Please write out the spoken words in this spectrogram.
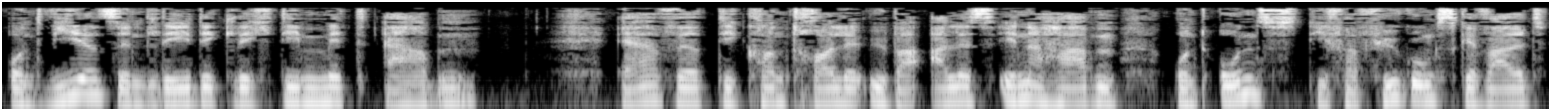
und wir sind lediglich die Miterben. Er wird die Kontrolle über alles innehaben und uns die Verfügungsgewalt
